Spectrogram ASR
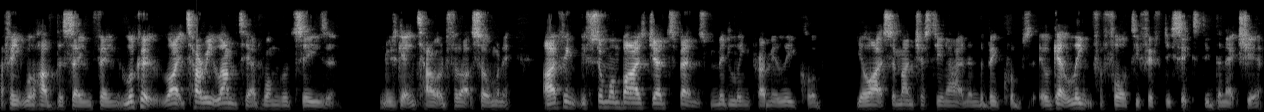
I think we'll have the same thing. Look at like Tariq Lamptey had one good season and he was getting touted for that sort of money. I think if someone buys Jed Spence, middling Premier League club, your likes of Manchester United and the big clubs, it'll get linked for 40, 50, 60 the next year.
